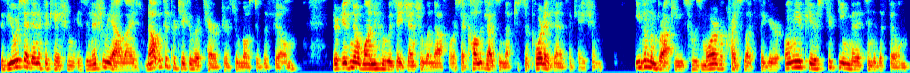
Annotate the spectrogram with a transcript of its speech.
The viewer's identification is initially allied not with a particular character through most of the film. There is no one who is agential enough or psychologized enough to support identification. Even Lambrakis, who is more of a Christ-like figure, only appears 15 minutes into the film,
